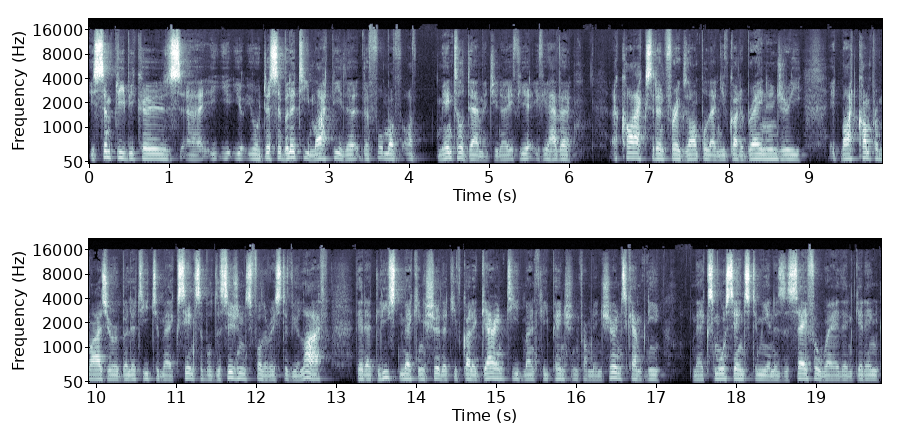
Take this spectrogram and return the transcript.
is simply because uh, your disability might be the, the form of, of mental damage. You know, if you if you have a a car accident, for example, and you've got a brain injury, it might compromise your ability to make sensible decisions for the rest of your life. Then, at least making sure that you've got a guaranteed monthly pension from an insurance company makes more sense to me and is a safer way than getting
